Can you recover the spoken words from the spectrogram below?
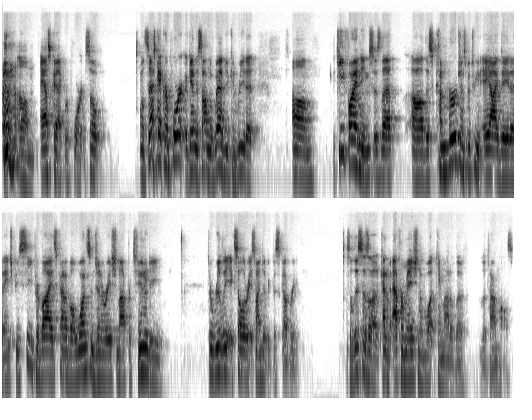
um, ASCAC report. So well, the ASCAC report, again, it's on the web, you can read it. Um, the key findings is that uh, this convergence between AI data and HPC provides kind of a once in generation opportunity to really accelerate scientific discovery. So this is a kind of affirmation of what came out of the, the town halls.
